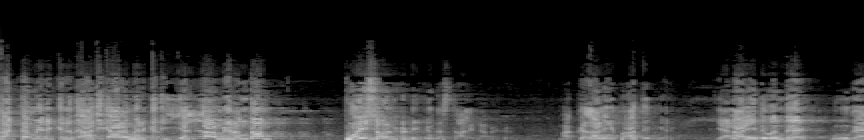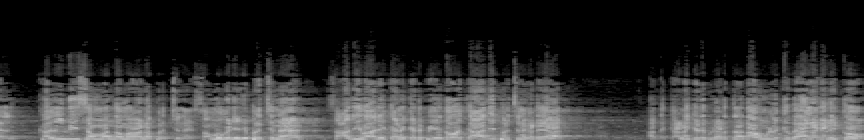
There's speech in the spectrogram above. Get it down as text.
சட்டம் இருக்கிறது அதிகாரம் இருக்கிறது எல்லாம் இருந்தும் பொய் சொல்லிக் கொண்டிருக்கின்ற ஸ்டாலின் அவர்கள். மக்கள்லாம் நீங்க பாத்துக்கங்க ஏன்னா இது வந்து உங்கள் கல்வி சம்பந்தமான பிரச்சனை சமூக நீதி பிரச்சனை சாதிவாரி கணக்கெடுப்பு ஏதோ ஜாதி பிரச்சனை கிடையாது. அந்த கணக்கெடுப்பு நடத்தினாதான் உங்களுக்கு வேலை கிடைக்கும்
